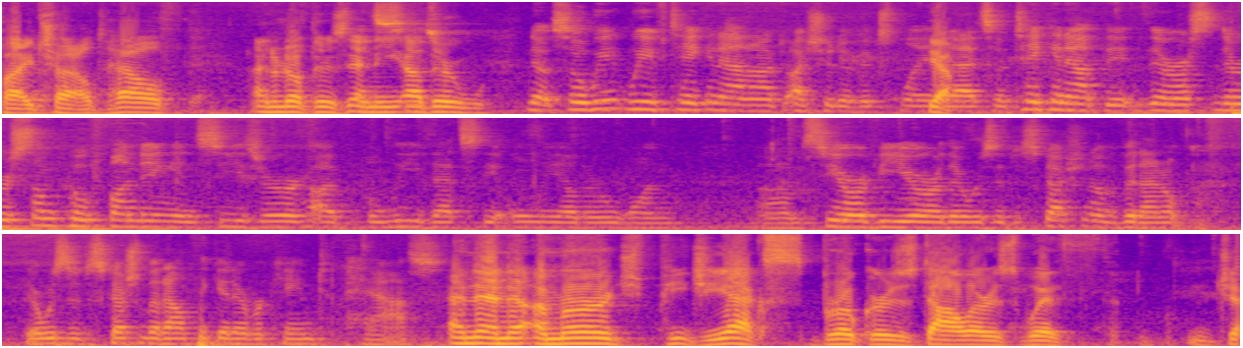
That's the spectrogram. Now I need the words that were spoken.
by Child Health. I don't know if there's any other, No, so we, we've taken out, I should have explained Yeah. that, so taken out the, there are, there is some co-funding in CSER, I believe that's the only other one Um, CRVR, there was a discussion of it, I don't, there was a discussion, but I don't think it ever came to pass. And then eMERGE PGX brokers dollars with G-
